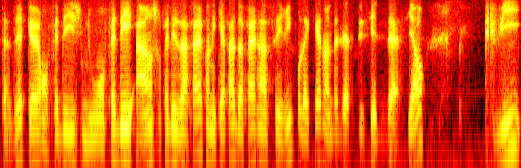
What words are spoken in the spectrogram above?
C'est-à-dire qu'on fait des genoux, on fait des hanches, on fait des affaires qu'on est capable de faire en série pour lesquelles on a de la spécialisation. Puis,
